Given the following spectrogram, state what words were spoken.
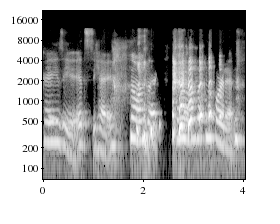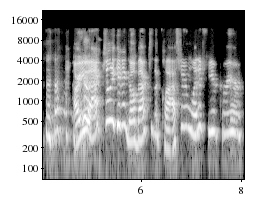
crazy. It's hey, the ones that the ones that can afford it. Are you actually gonna go back to the classroom? What if your career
